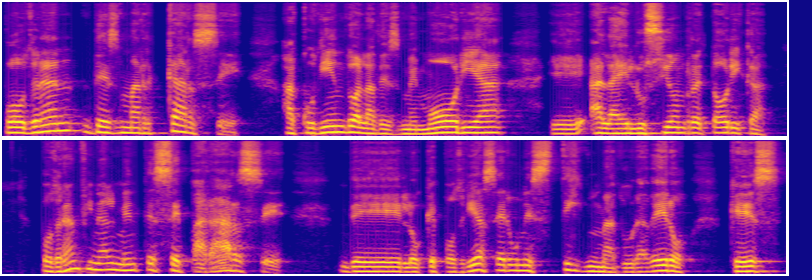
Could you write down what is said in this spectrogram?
podrán desmarcarse acudiendo a la desmemoria, eh, a la ilusión retórica? ¿Podrán finalmente separarse de lo que podría ser un estigma duradero, que es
